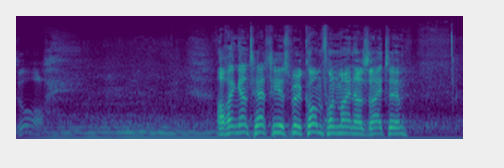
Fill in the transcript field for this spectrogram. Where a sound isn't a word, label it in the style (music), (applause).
So. Auch ein ganz herzliches Willkommen von meiner Seite.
